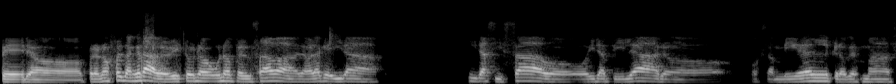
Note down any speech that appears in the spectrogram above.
Pero, pero no fue tan grave, ¿viste? Uno, uno pensaba, la verdad que ir a, ir a o ir a Pilar o, San Miguel, creo que es más,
